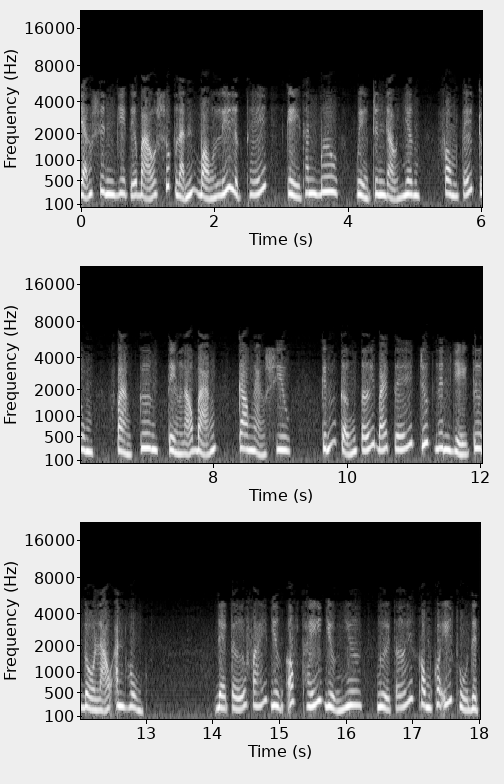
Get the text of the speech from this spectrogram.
Giảng sinh Di Tiểu Bảo xuất lãnh bọn Lý Lực Thế Kỳ Thanh Bưu, Quyền Trinh Đạo Nhân, Phong Tế Trung, Phàn Cương, Tiền Lão Bản, Cao Ngạn Siêu, kính cẩn tới bái tế trước linh dị tư đồ lão anh hùng. Đệ tử phái Dương Ốc thấy dường như người tới không có ý thù địch,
